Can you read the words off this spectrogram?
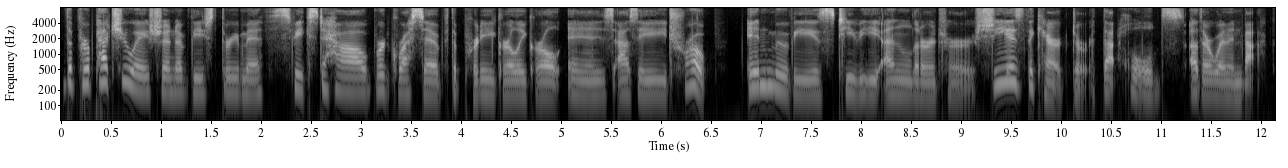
The perpetuation of these three myths speaks to how regressive the pretty girly girl is as a trope in movies, TV, and literature, she is the character that holds other women back.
